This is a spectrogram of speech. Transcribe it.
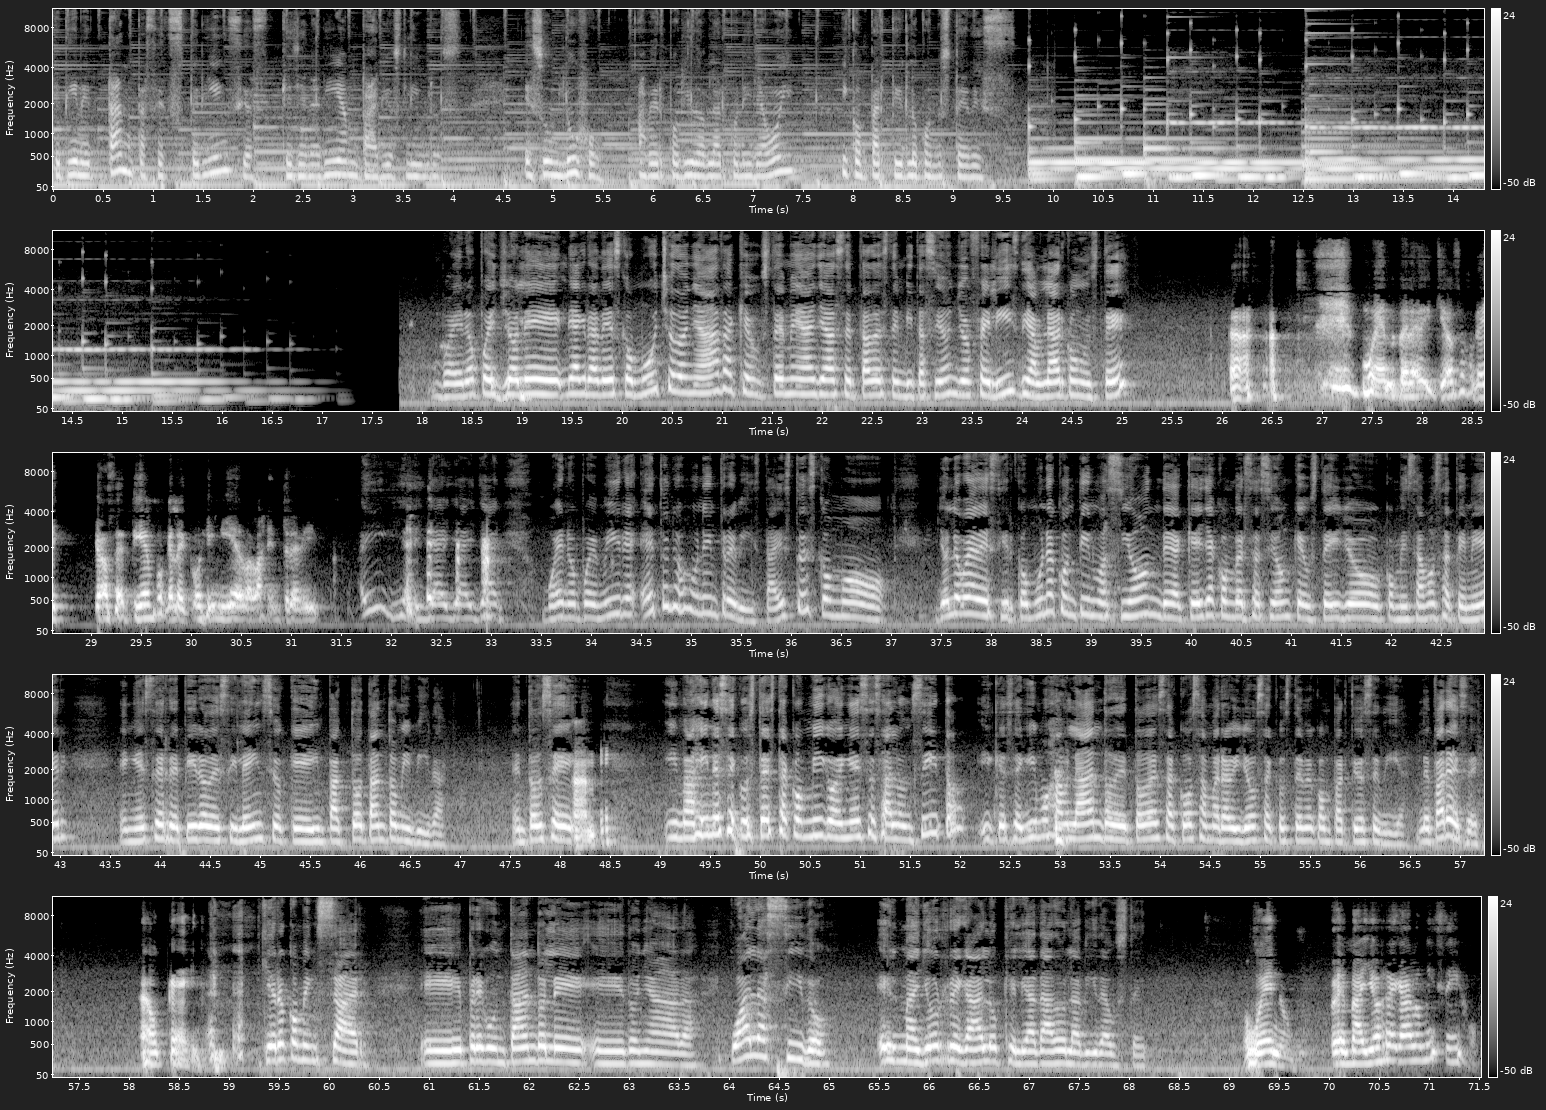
que tiene tantas experiencias que llenarían varios libros. Es un lujo haber podido hablar con ella hoy y compartirlo con ustedes. Bueno, pues yo le, le, agradezco mucho, doña Ada, que usted me haya aceptado esta invitación. Yo feliz de hablar con usted. bueno, te lo dichoso porque yo hace tiempo que le cogí miedo a las entrevistas. Ay, ay, ay, ay, ay. Bueno, pues mire, esto no es una entrevista, esto es como, yo le voy a decir, como una continuación de aquella conversación que usted y yo comenzamos a tener en ese retiro de silencio que impactó tanto mi vida. Entonces, imagínese que usted está conmigo en ese saloncito y que seguimos hablando de toda esa cosa maravillosa que usted me compartió ese día. ¿Le parece? Ok. Quiero comenzar eh, preguntándole, eh, doña Ada, ¿cuál ha sido el mayor regalo que le ha dado la vida a usted? Bueno, el mayor regalo a mis hijos.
